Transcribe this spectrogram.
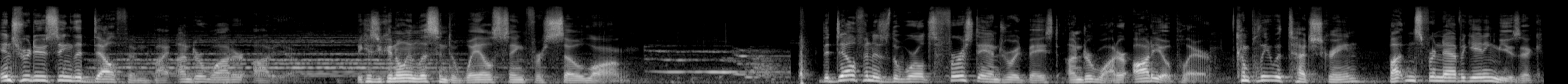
Introducing the Delphin by Underwater Audio. Because you can only listen to whales sing for so long. The Delphin is the world's first Android-based underwater audio player, complete with touchscreen, buttons for navigating music,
